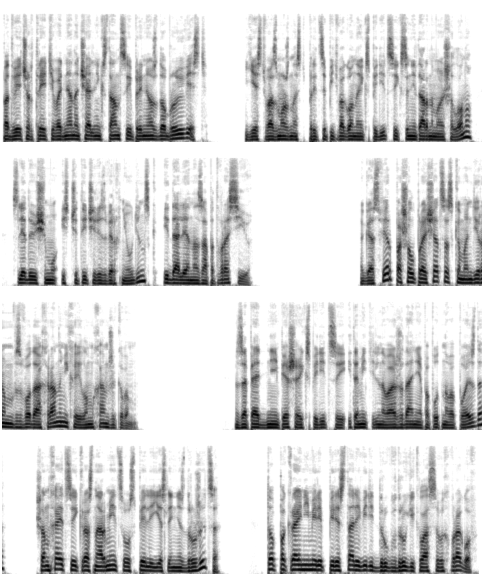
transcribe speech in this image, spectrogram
Под вечер третьего дня начальник станции принес добрую весть. Есть возможность прицепить вагоны экспедиции к санитарному эшелону, следующему из Читы через Верхнеудинск и далее на запад в Россию. Гасфер пошел прощаться с командиром взвода охраны Михаилом Ханжиковым. За пять дней пешей экспедиции и томительного ожидания попутного поезда шанхайцы и красноармейцы успели, если не сдружиться, то, по крайней мере, перестали видеть друг в друге классовых врагов.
